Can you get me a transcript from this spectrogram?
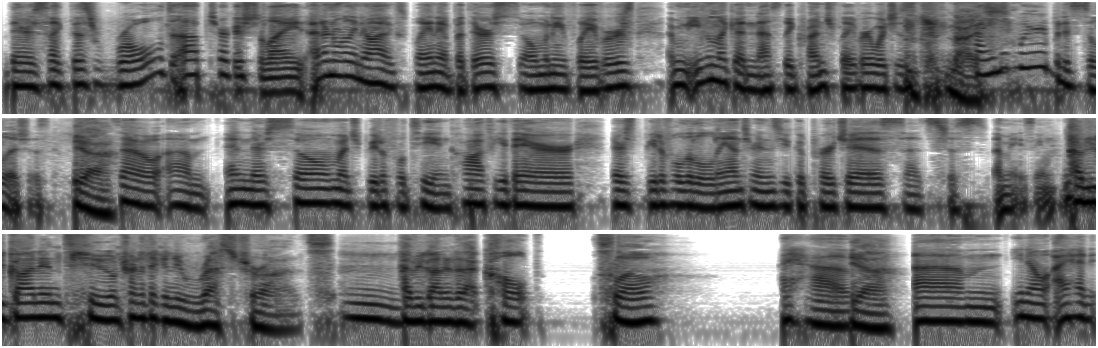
there's like this rolled up Turkish delight. I don't really know how to explain it, but there are so many flavors. I mean, even like a Nestle Crunch flavor, which is Nice. kind of weird, but it's delicious. Yeah. So, um, and there's so much beautiful tea and coffee there. There's beautiful little lanterns you could purchase. That's just amazing. Have you gone into, I'm trying to think of new restaurants. Mm. Have you gone into that cult slow? I have. Yeah. Um, you know, I had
